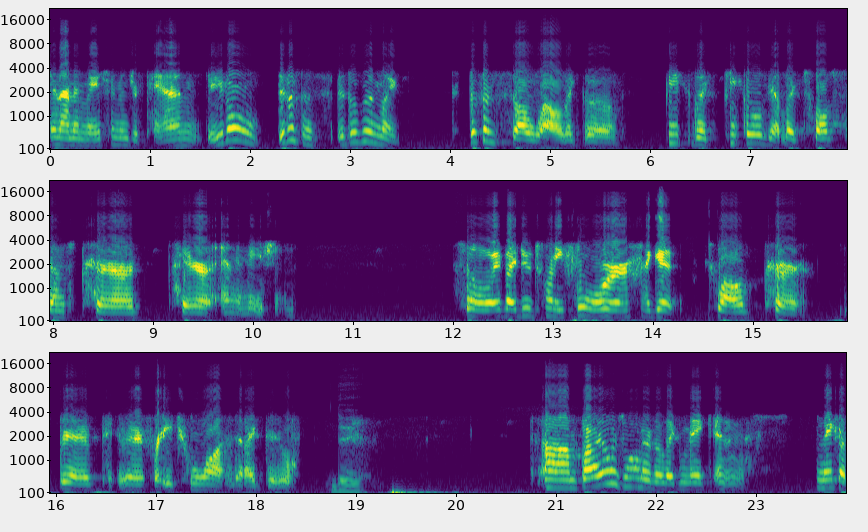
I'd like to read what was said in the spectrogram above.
in animation in Japan they don't it doesn't it doesn't like doesn't sell well like the people like people get like 12 cents per per animation so if I do 24 I get 12 per uh, uh, for each one that I do Damn. um, but I always wanted to like make and make a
